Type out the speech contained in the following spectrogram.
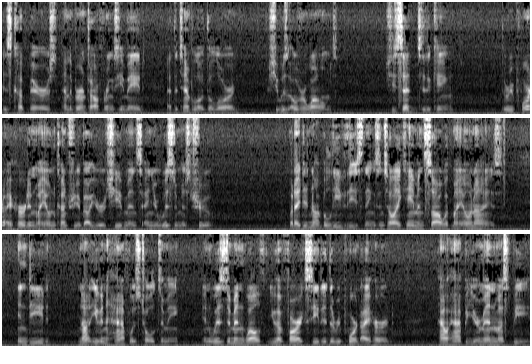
his cupbearers, and the burnt offerings he made at the temple of the Lord, she was overwhelmed. She said to the king, The report I heard in my own country about your achievements and your wisdom is true. But I did not believe these things until I came and saw with my own eyes. Indeed, not even half was told to me in wisdom and wealth you have far exceeded the report I heard. How happy your men must be!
